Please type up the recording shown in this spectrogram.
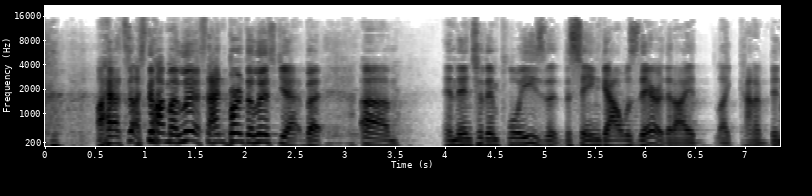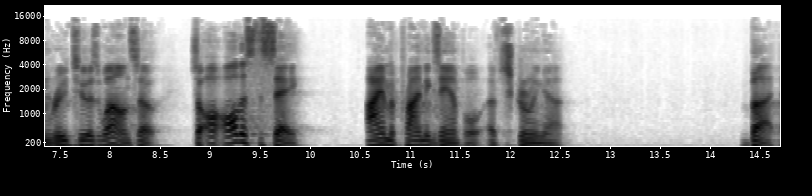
I had I still have my list. I hadn't burnt the list yet, but um, and then to the employees, that the same gal was there that I had like kind of been rude to as well. And so, so all, all this to say, I am a prime example of screwing up. But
